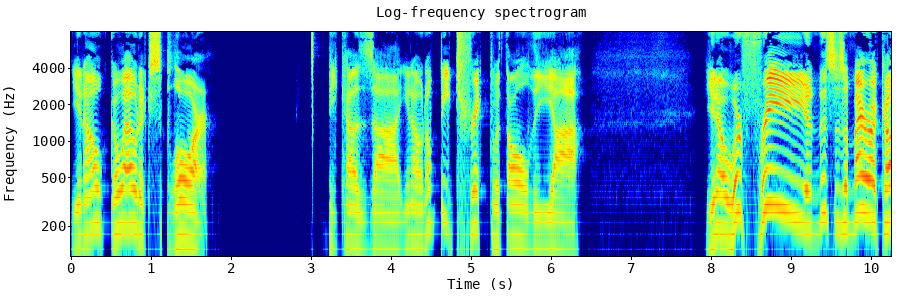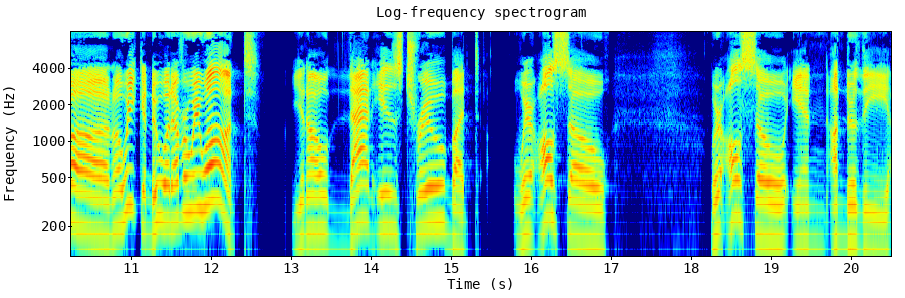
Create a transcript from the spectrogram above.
You know, go out explore. Because uh, you know, don't be tricked with all the uh you know, we're free and this is America and we can do whatever we want. You know, that is true, but we're also we're also in under the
